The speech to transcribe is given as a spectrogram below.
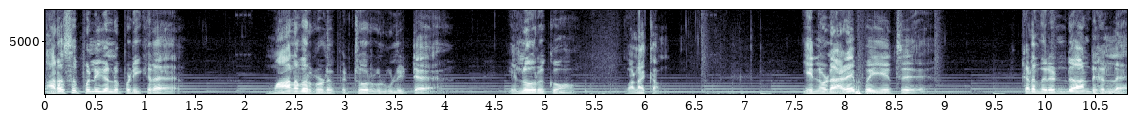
அரசு பள்ளிகளில் படிக்கிற மாணவர்களோட பெற்றோர்கள் உள்ளிட்ட எல்லோருக்கும் வணக்கம். என்னோட அழைப்பை ஏற்று கடந்த ரெண்டு ஆண்டுகளில்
